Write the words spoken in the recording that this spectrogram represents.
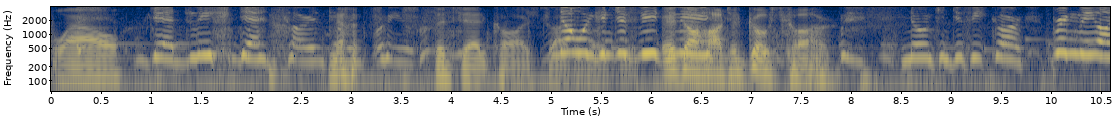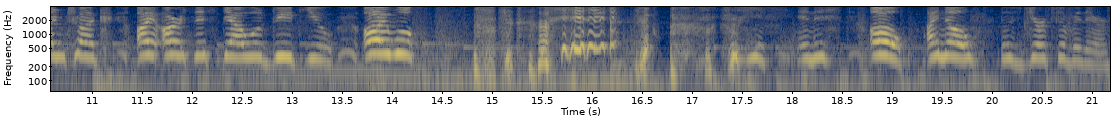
Wow. Deadly death car is No. coming for you. The dead car is driving. No one can defeat It's me. a haunted ghost car. No one can defeat car. Bring me on truck. I Arthas now will beat you. I will. and then, oh, I know those jerks over there.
